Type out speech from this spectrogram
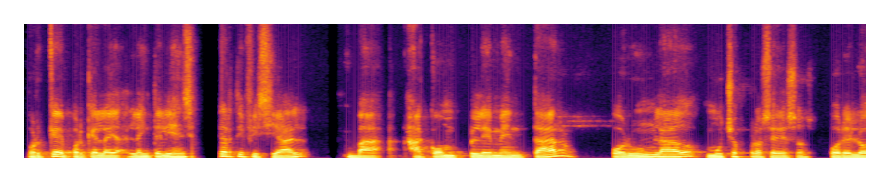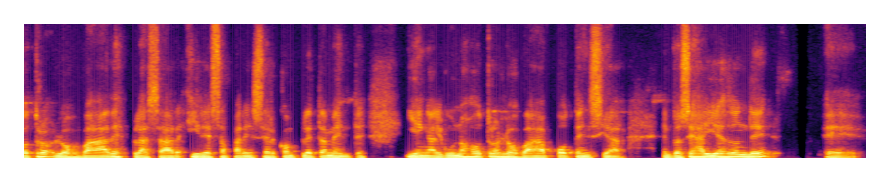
¿Por qué? Porque la, inteligencia artificial va a complementar, por un lado, muchos procesos, por el otro, los va a desplazar y desaparecer completamente, y en algunos otros los va a potenciar. Entonces ahí es donde, eh,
